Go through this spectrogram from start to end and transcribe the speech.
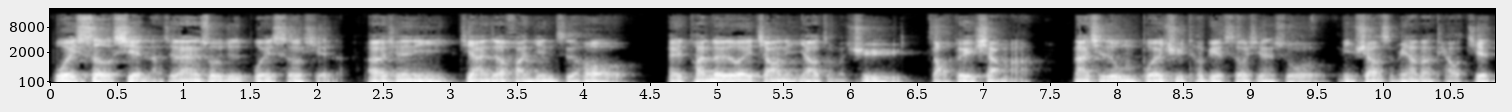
不会设限了。简单来说，就是不会设限了。呃，其实你进来这个环境之后，哎，团队都会教你要怎么去找对象嘛。那其实我们不会去特别设限，说你需要什么样的条件，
